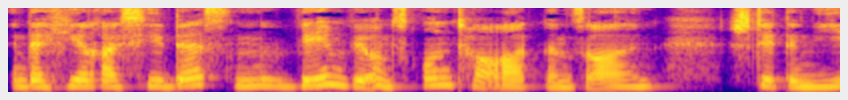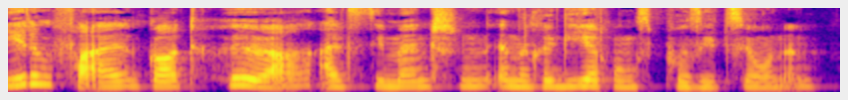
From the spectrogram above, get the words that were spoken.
in der Hierarchie dessen, wem wir uns unterordnen sollen, steht in jedem Fall Gott höher als die Menschen in Regierungspositionen.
